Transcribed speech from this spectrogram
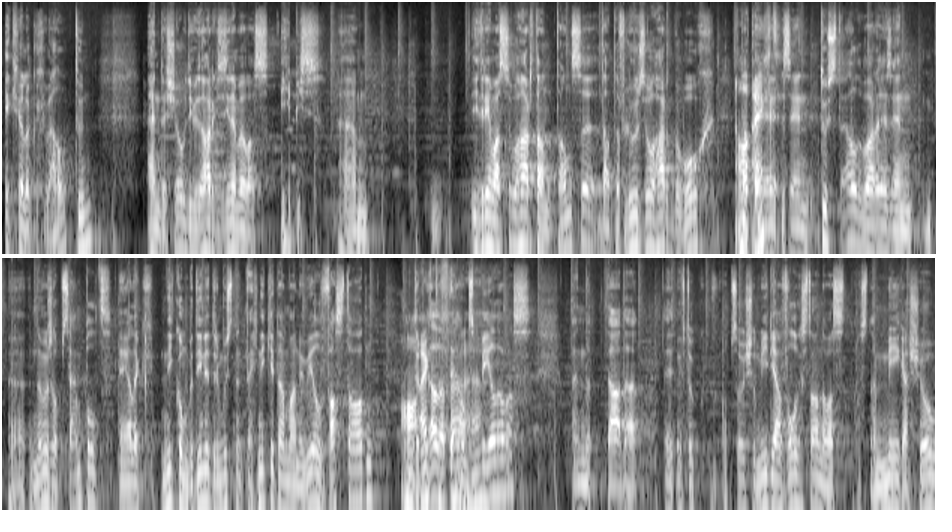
Ik gelukkig wel toen. En de show die we daar gezien hebben was episch. Ehm, iedereen was zo hard aan het dansen dat de vloer zo hard bewoog Oh, dat hij echt? zijn toestel waar hij zijn eh, nummers op sampled eigenlijk niet kon bedienen. Er moest een techniekje dat manueel vasthouden Oh, terwijl echt? dat hij aan het spelen was. En dat- ja, dat heeft ook op social media volgestaan. Dat was, dat was een mega show.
